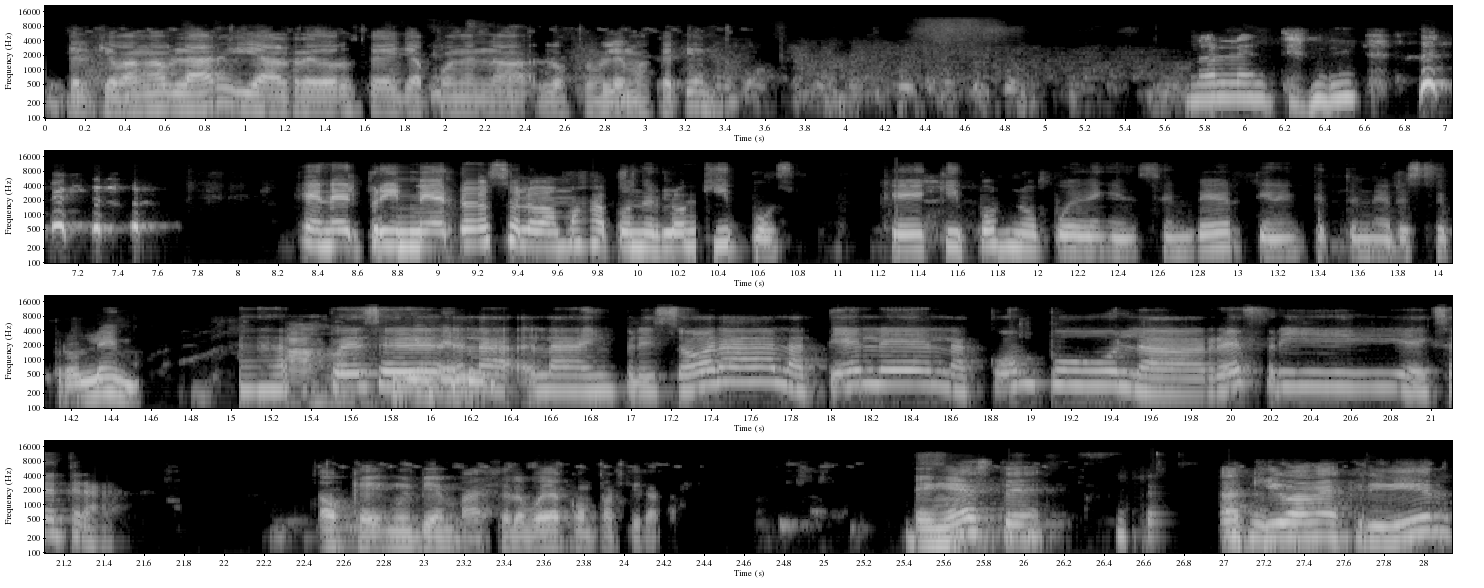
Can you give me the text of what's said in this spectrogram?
del que van a hablar y alrededor ustedes ya ponen la- los problemas que tienen. No lo entendí. Que en el primero solo vamos a poner los equipos. ¿Qué equipos no pueden encender? Tienen que tener ese problema. Ajá. Puede ser el- la, la impresora, la tele, la compu, la refri, etcétera. Ok, muy bien, va, se lo voy a compartir acá. En este, aquí van a escribir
